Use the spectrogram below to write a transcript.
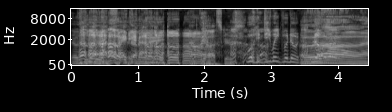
That was me doing Faye Dunaway at the Oscars. Wait, did- wait, wait, no, no, no, La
